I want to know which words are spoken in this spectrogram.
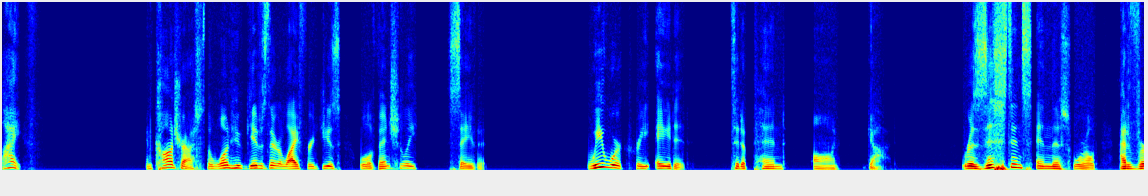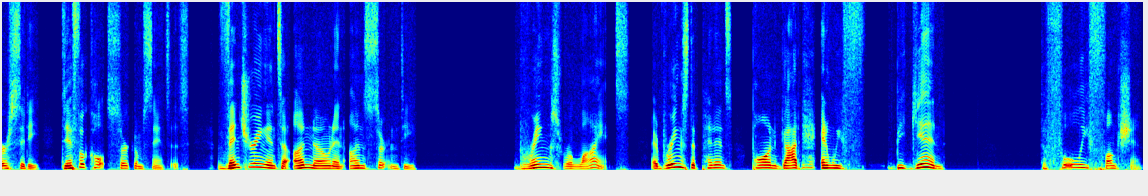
life. In contrast, the one who gives their life for Jesus will eventually save it. We were created to depend on. Resistance in this world, adversity, difficult circumstances, venturing into unknown and uncertainty brings reliance. It brings dependence upon God, and we f- begin to fully function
